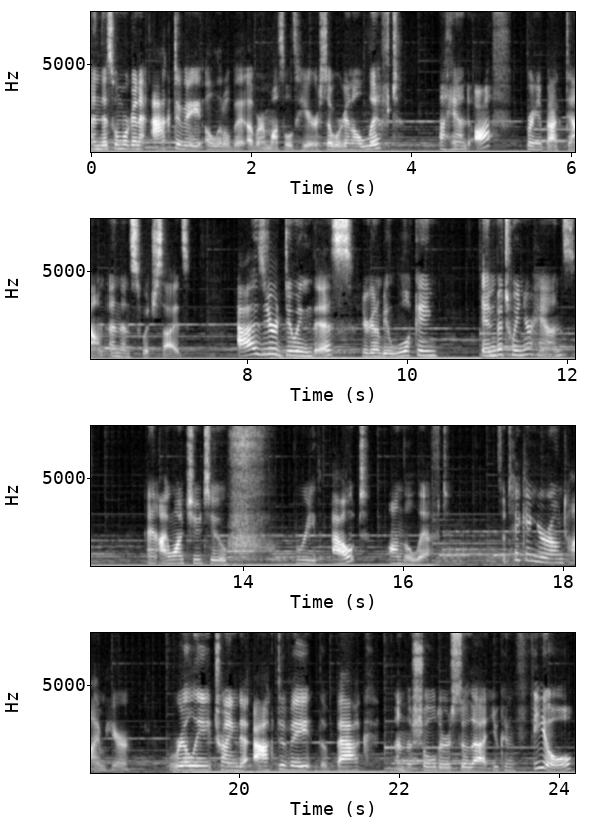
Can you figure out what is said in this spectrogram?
and this one we're gonna activate a little bit of our muscles here. So we're gonna lift a hand off, bring it back down, and then switch sides. As you're doing this, you're gonna be looking in between your hands and I want you to breathe out on the lift. So taking your own time here, really trying to activate the back and the shoulders so that you can feel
